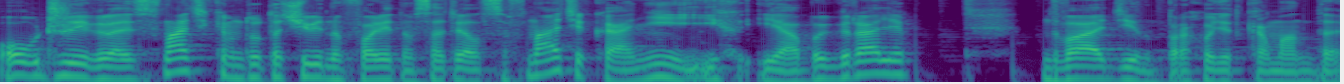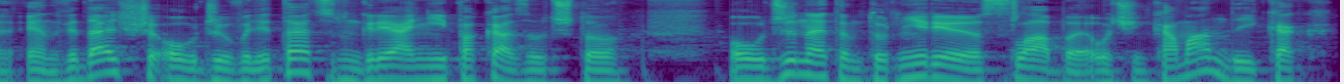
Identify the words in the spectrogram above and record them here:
OG играли с Фнатиком, тут очевидно фаворитом смотрелся Фнатика, они их и обыграли. 2-1 проходит команда Envy дальше, OG вылетает. Собственно говоря, они показывают, что OG на этом турнире слабая очень команда, и как,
